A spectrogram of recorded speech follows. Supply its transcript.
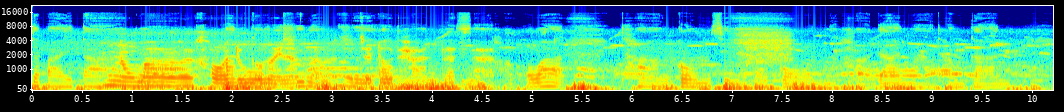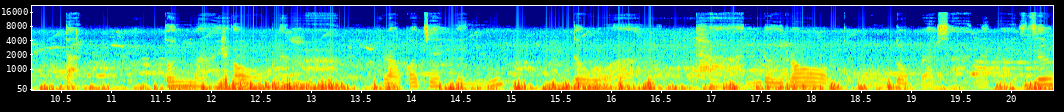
สบายตาหนูกมาว่าขอดูหน่อยนะที่คะเราหนูจะดูฐานปราสาทค่ะเพราะว่าทางกรมศิลปากรนะคะ ได้มาทำการตัดต้นไม้ออกนะคะ เราก็จะเห็นตัวฐานโดยรอบของตัวปราสาทนะคะ ซึ่ง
